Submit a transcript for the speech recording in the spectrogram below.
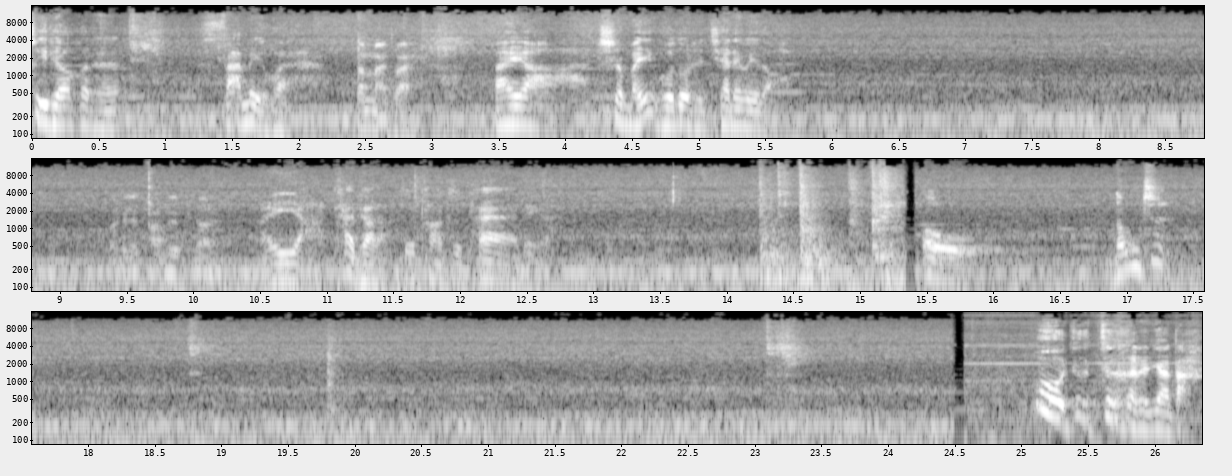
这条河豚三百块，三百块，哎呀，吃每一口都是钱的味道。我这个汤汁漂亮。哎呀，太漂亮，这个汤汁太那个。哦，浓汁。哦，这个这个河豚酱大，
